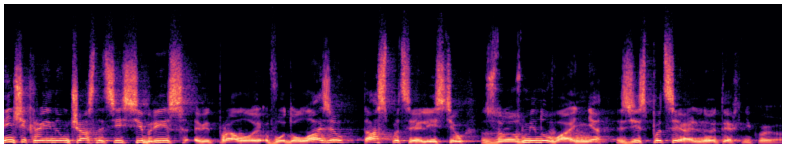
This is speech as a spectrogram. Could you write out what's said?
Інші країни-учасниці Сібріз відправили водолазів та спеціалістів з розмінування зі спеціальною технікою.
